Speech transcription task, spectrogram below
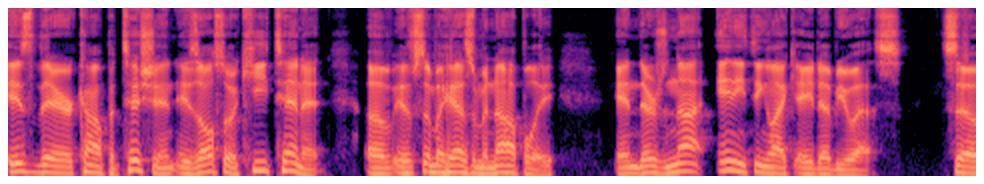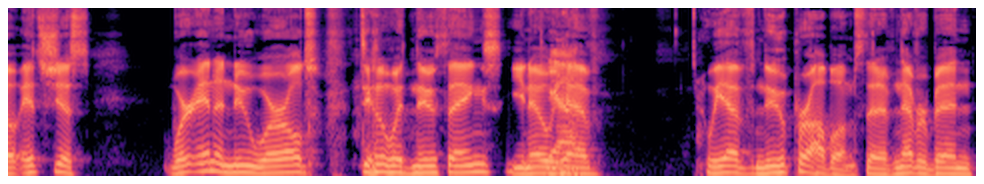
Is there competition is also a key tenet of if somebody has a monopoly and there's not anything like AWS. So it's just we're in a new world dealing with new things. You know, we Yeah. have we have new problems that have never been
